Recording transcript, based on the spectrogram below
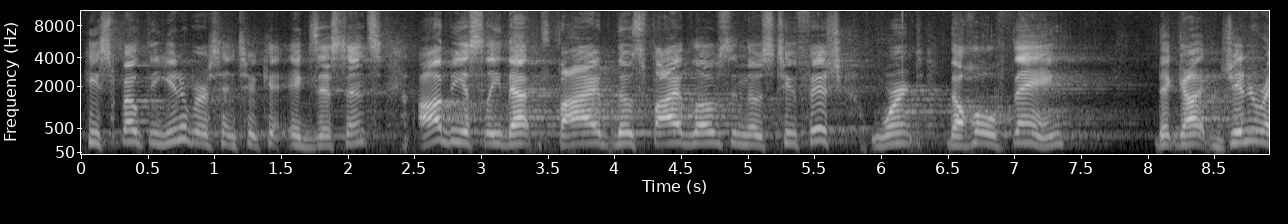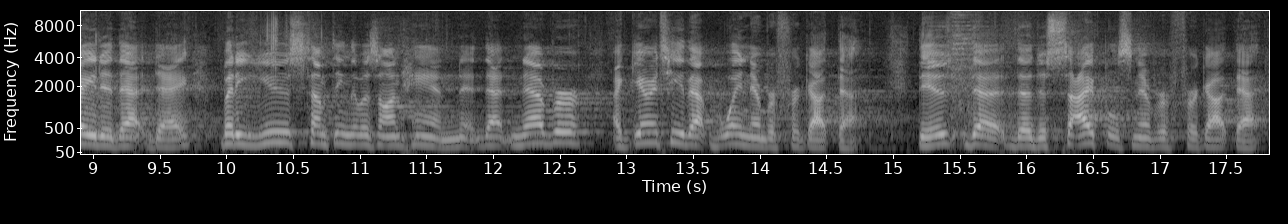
He spoke the universe into existence. Obviously, that five, those five loaves and those two fish weren't the whole thing that got generated that day, but he used something that was on hand. That never, I guarantee you, that boy never forgot that. The, the, the, disciples never forgot that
